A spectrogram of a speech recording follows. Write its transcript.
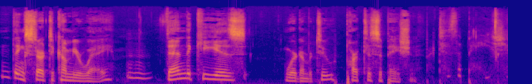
and things start to come your way. Mhm. Then the key is word number two participation. Participation.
